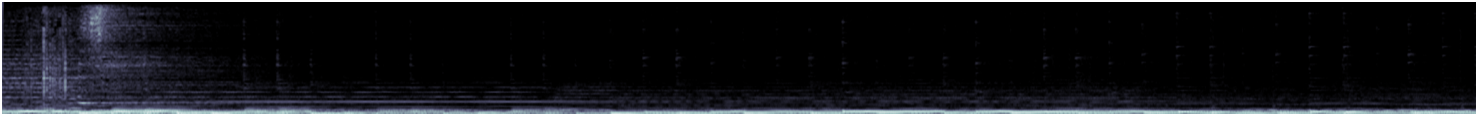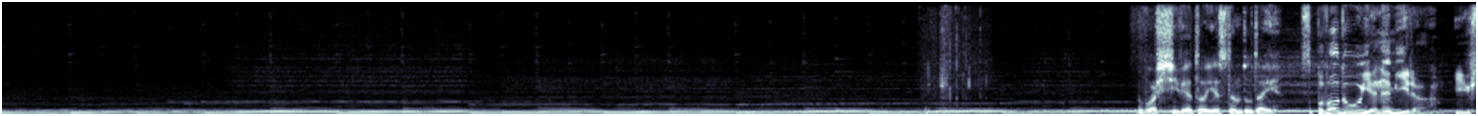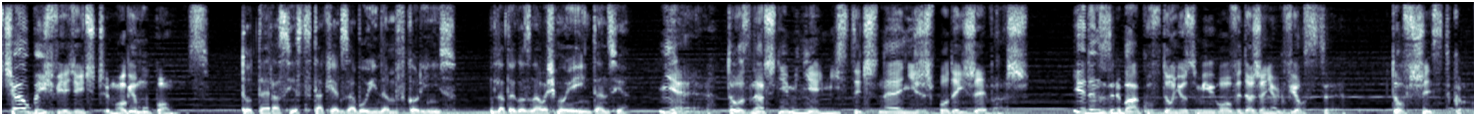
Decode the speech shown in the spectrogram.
Właściwie to jestem tutaj. Z powodu Jenemira i chciałbyś wiedzieć, czy mogę mu pomóc. To teraz jest tak jak za Buinem w Korinis? Dlatego znałeś moje intencje? Nie, to znacznie mniej mistyczne niż podejrzewasz. Jeden z rybaków doniósł mi o wydarzeniach w wiosce. To wszystko.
